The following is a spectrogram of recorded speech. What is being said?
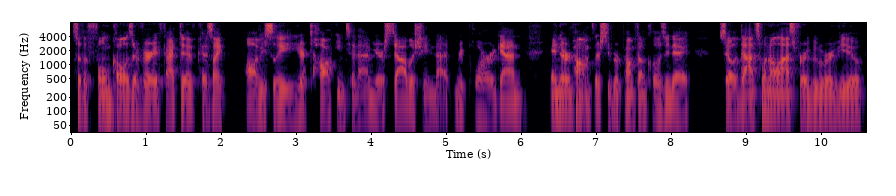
So the phone calls are very effective because like obviously you're talking to them, you're establishing that rapport again, and they're pumped. They're super pumped on closing day. So that's when I'll ask for a Google review.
